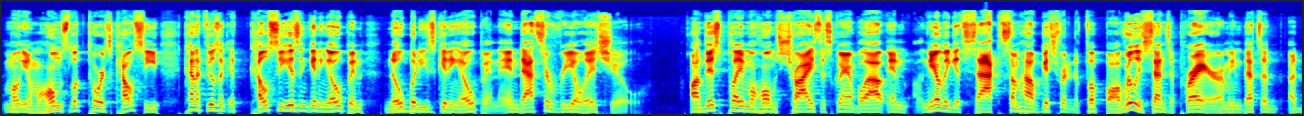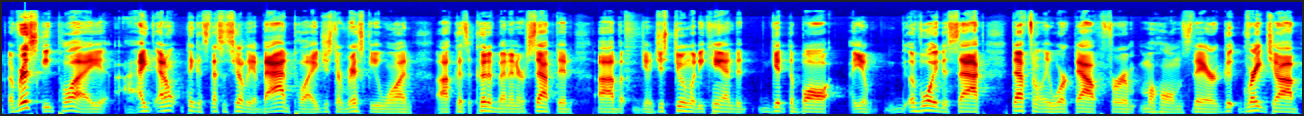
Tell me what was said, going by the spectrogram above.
you know, Mahomes look towards Kelce, kind of feels like if Kelce isn't getting open, nobody's getting open, and that's a real issue. On this play, Mahomes tries to scramble out and nearly gets sacked, somehow gets rid of the football, really sends a prayer. I mean, that's a, a, a risky play. I, I, don't think it's necessarily a bad play, just a risky one because uh, it could have been intercepted. Uh, but you know, just doing what he can to get the ball, you know, avoid the sack definitely worked out for Mahomes there. Great job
